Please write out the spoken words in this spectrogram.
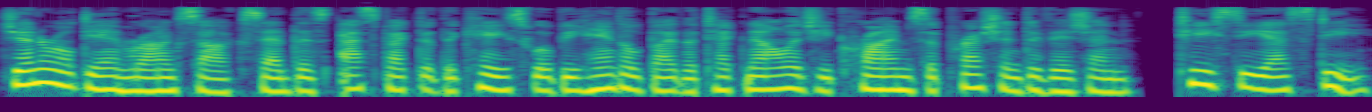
General Damrongsak said this aspect of the case will be handled by the Technology Crime Suppression Division, TCSD,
